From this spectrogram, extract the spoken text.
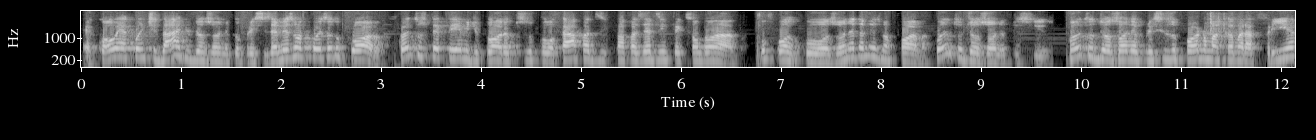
É qual é a quantidade de ozônio que eu preciso. É a mesma coisa do cloro. Quantos ppm de cloro eu preciso colocar para fazer a desinfecção da água? O, o, ozônio é da mesma forma. Quanto de ozônio eu preciso? Quanto de ozônio eu preciso pôr numa câmara fria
